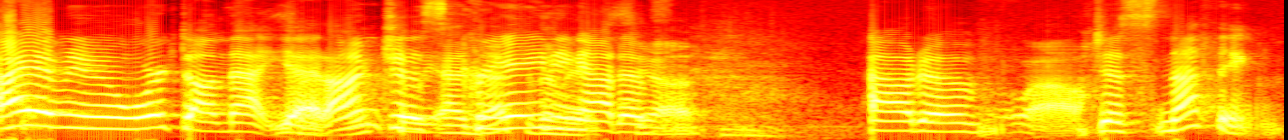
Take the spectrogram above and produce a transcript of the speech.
I haven't even worked on that yet. I'm till we just add that to the creating mix, out of yeah. out of Wow. just nothing,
